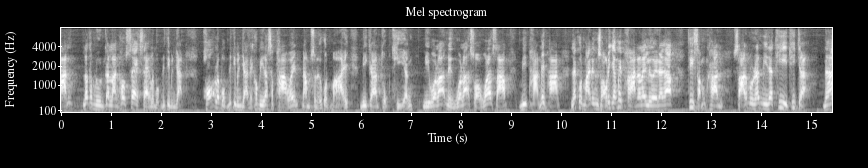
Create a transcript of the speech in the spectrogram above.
ารรัฐธรรมนูญกำลังเข้าแทรกแซงระบบนิติบัญญัติ เพราะระบบนิติบัญญัติเนี่ยเขามีรัฐสภาไว้นำเสนอกฎหมาย มีการถกเถียง มีวาระหนึ่งวาระสองวาระสามมีผ่านไม่ผ่าน และกฎหมายหนึ่งสองนี่ยังไม่ผ่านอะไรเลยนะครับ ที่สำคัญสารรัฐธรรมนูญนั้นมีหน้าที่ที่จะนะ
